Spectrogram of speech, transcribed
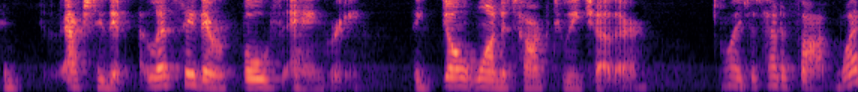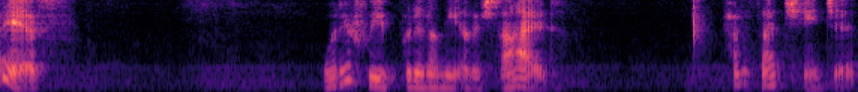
And actually, let's say they were both angry. They don't want to talk to each other. Oh, I just had a thought. What if, what if we put it on the other side? How does that change it?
